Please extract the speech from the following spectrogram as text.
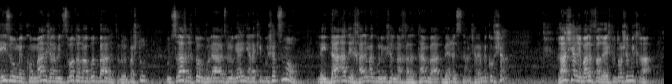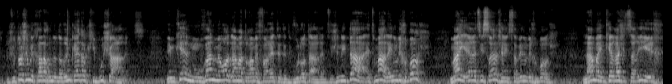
איזו מקומן של המצוות הנוהגות בארץ. הלוא בפשטות הוא צריך לכתוב גבולי הארץ בנוגע עניין הכיבוש עצמו. לידע עד היכן הם הגבולים של נחלתם בארץ נען שלהם לכובשה. רש"י הרי בא לפרש פשוטו של מקרא. בפשוטו של מקרא אנחנו מדברים כעת על כיבוש הארץ. ואם כן, מובן מאוד למה התורה מפרטת את גבולות הארץ, ושנדע את מה עלינו לכבוש. מהי ארץ ישראל שנצטווינו לכבוש. למה אם כן רש"י צריך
